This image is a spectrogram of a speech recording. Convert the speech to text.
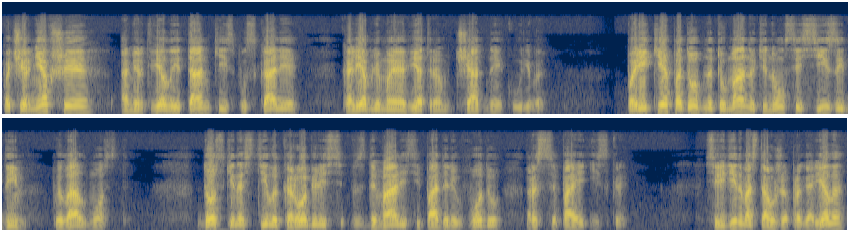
Почерневшие, омертвелые танки испускали колеблемое ветром чадное курево. По реке, подобно туману, тянулся сизый дым, пылал мост. Доски настила коробились, вздымались и падали в воду, рассыпая искры. Середина моста уже прогорела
